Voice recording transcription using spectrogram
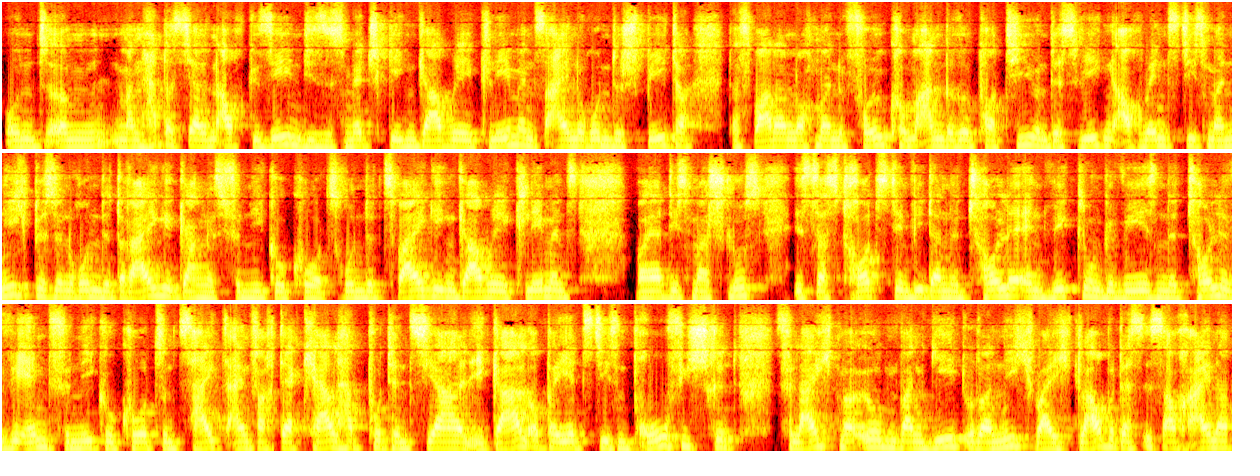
Und ähm, man hat das ja dann auch gesehen, dieses Match gegen Gabriel Clemens eine Runde später. Das war dann nochmal eine vollkommen andere Partie. Und deswegen, auch wenn es diesmal nicht bis in Runde drei gegangen ist für Nico Kurz, Runde zwei gegen Gabriel Clemens war ja diesmal Schluss, ist ist das trotzdem wieder eine tolle Entwicklung gewesen, eine tolle WM für Nico Kurz und zeigt einfach, der Kerl hat Potenzial, egal ob er jetzt diesen Profischritt vielleicht mal irgendwann geht oder nicht, weil ich glaube, das ist auch einer,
